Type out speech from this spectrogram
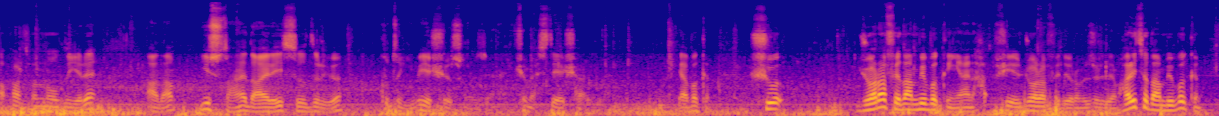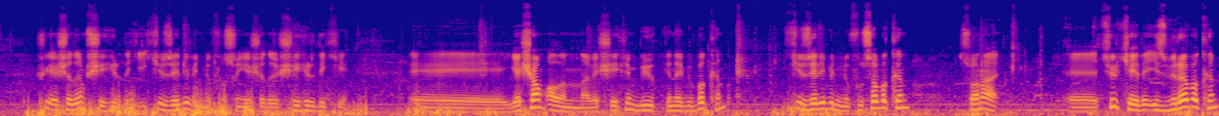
apartmanın olduğu yere adam 100 tane daireyi sığdırıyor. Kutu gibi yaşıyorsunuz yani. Kümeste yaşar gibi. Ya bakın şu coğrafyadan bir bakın yani şey, coğrafya diyorum özür dilerim. Haritadan bir bakın. Şu yaşadığım şehirdeki 250 bin nüfusun yaşadığı şehirdeki eee, yaşam alanına ve şehrin büyüklüğüne bir bakın. 250 bin nüfusa bakın. Sonra e, Türkiye'de İzmir'e bakın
